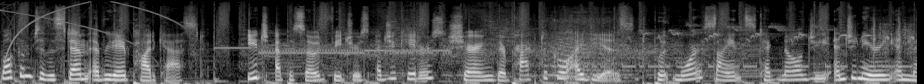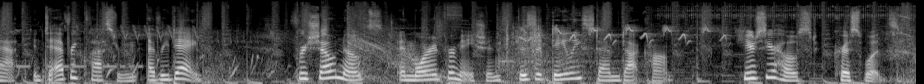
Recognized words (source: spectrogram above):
Welcome to the STEM Everyday Podcast. Each episode features educators sharing their practical ideas to put more science, technology, engineering, and math into every classroom every day. For show notes and more information, visit dailystem.com. Here's your host, Chris Woods.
